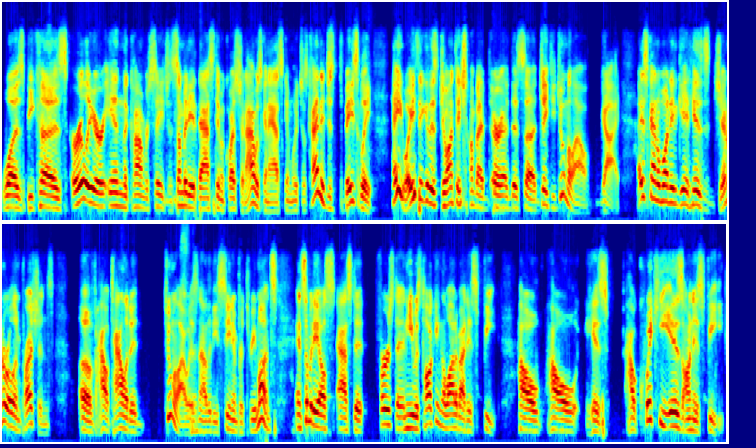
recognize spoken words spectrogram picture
was because earlier in the conversation, somebody had asked him a question I was going to ask him, which was kind of just basically, "Hey, what do you think of this Javontae Chamba or this uh, JT Tuimoloau guy?" I just kind of wanted to get his general impressions of how talented Tuimoloau sure. is now that he's seen him for three months. And somebody else asked it first, and he was talking a lot about his feet, how how his how quick he is on his feet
